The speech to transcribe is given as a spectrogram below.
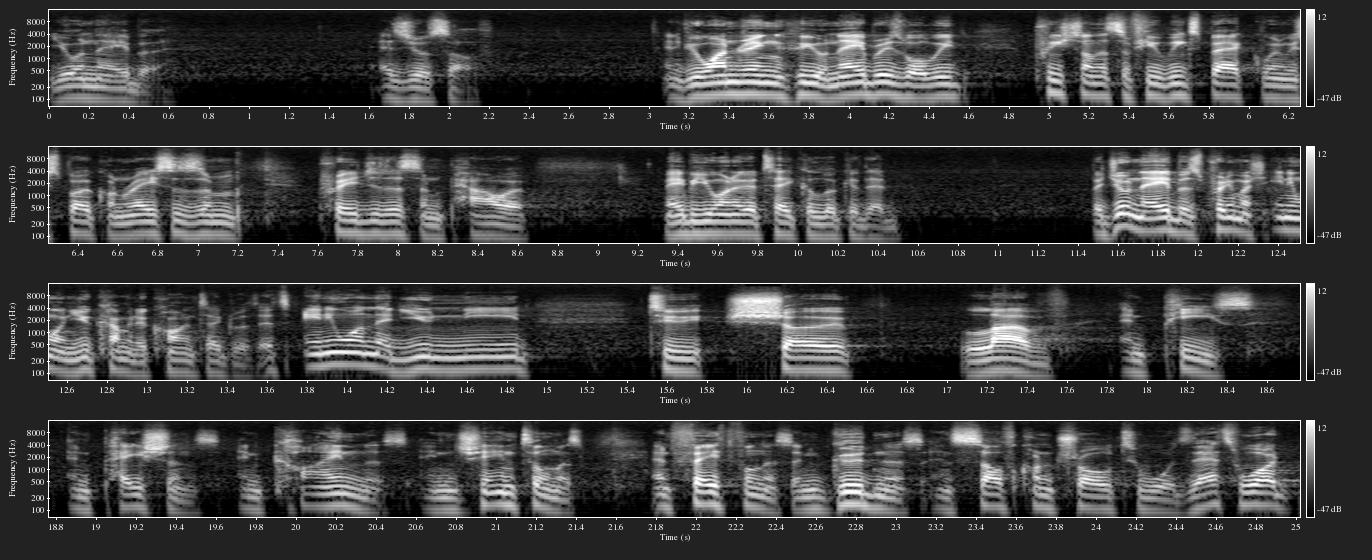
your neighbor as yourself. And if you're wondering who your neighbor is, well, we preached on this a few weeks back when we spoke on racism, prejudice, and power. Maybe you want to go take a look at that. But your neighbor is pretty much anyone you come into contact with. It's anyone that you need to show love and peace and patience and kindness and gentleness and faithfulness and goodness and self-control towards. That's what,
